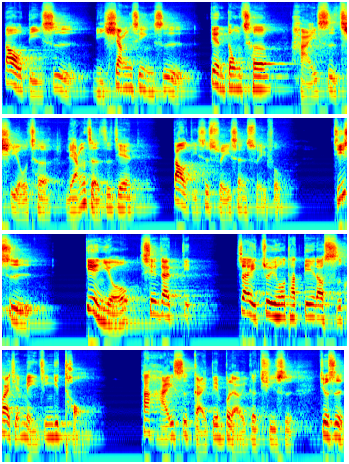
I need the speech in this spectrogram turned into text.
到底是你相信是电动车还是汽油车，两者之间到底是谁胜谁负？即使电油现在跌，在最后它跌到十块钱美金一桶，它还是改变不了一个趋势。就是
